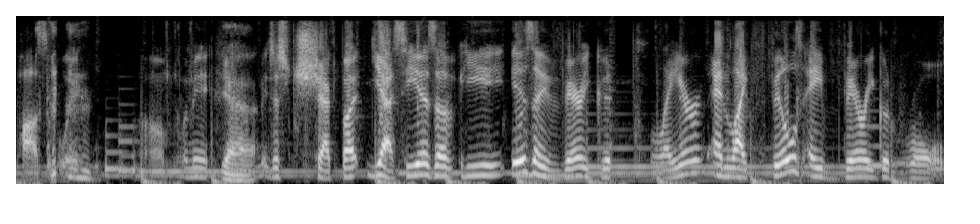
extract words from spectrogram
possibly. um, let me yeah, let me just check. But yes, he is a he is a very good player and like fills a very good role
